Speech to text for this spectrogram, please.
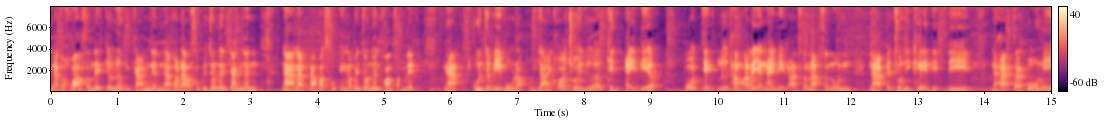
แล้วก็ความสำเร็จเกี่ยวเรื่องของการเงินนะเพราะดาวศุกร์เป็นเจ้าเรือนการเงินนะและดาวพระศุกร์เองก็เป็นเจ้าเรือนความสำเร็จนะคุณจะมีผู้หลักผู้ใหญ่คอยช่วยเหลือคิดไอเดียโปรเจกต์หรือทำอะไรยังไงมีการสนับสนุนนะเป็นช่วงที่เครดิตดีนะฮะจะกู้หนี้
